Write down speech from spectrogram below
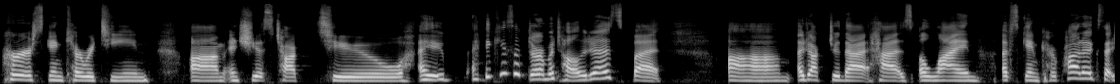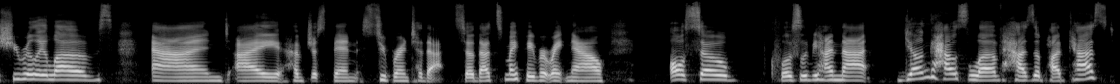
her skincare routine. Um, and she has talked to, I, I think he's a dermatologist, but um, a doctor that has a line of skincare products that she really loves. And I have just been super into that. So that's my favorite right now. Also, closely behind that, Young House Love has a podcast.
